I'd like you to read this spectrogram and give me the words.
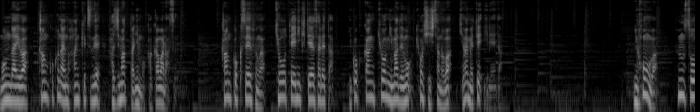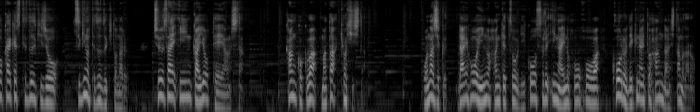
問題は韓国内の判決で始まったにもかかわらず、韓国政府が協定に規定された異国間協議までも拒否したのは極めて異例だ。日本は紛争解決手続き上、次の手続きとなる仲裁委員会を提案した。韓国はまた拒否した。同じく大法院の判決を履行する以外の方法は考慮できないと判断したのだろう。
